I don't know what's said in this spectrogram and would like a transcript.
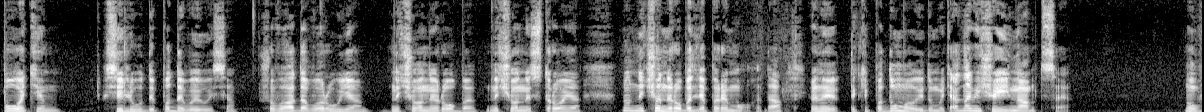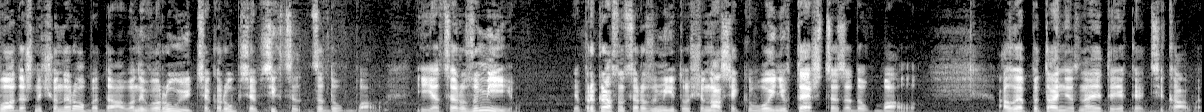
Потім всі люди подивилися, що влада ворує, нічого не робить, нічого не строє, ну нічого не робить для перемоги. Да? І вони такі подумали і думають, а навіщо і нам це? Ну, влада ж нічого не робить, да? вони ворують, ця корупція, всіх це задовбало. І я це розумію. Я прекрасно це розумію, тому що нас, як воїнів, теж це задовбало. Але питання, знаєте, яке цікаве,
